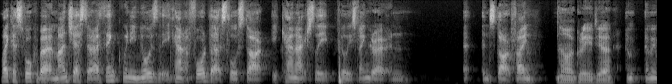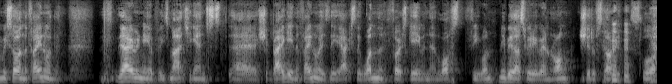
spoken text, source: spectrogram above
like I spoke about in Manchester, I think when he knows that he can't afford that slow start, he can actually pull his finger out and and start fine. No, agreed. Yeah. I mean, we saw in the final. The, the irony of his match against uh, Shorbagy in the final is that he actually won the first game and then lost 3 1. Maybe that's where he went wrong. Should have started slower.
